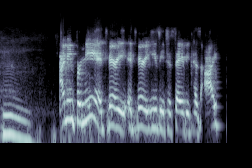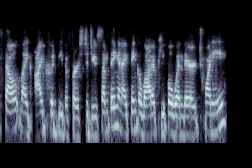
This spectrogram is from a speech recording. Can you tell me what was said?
Hmm. I mean, for me, it's very it's very easy to say because I felt like I could be the first to do something, and I think a lot of people when they're 20,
